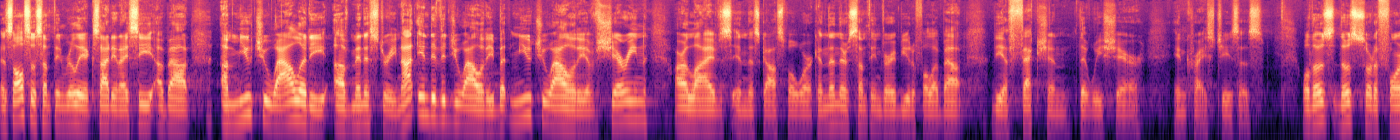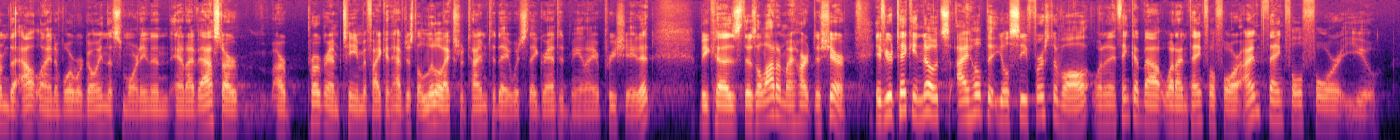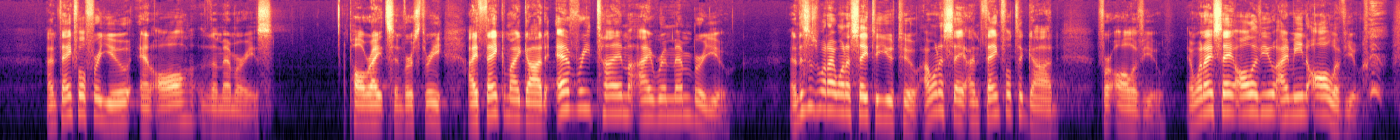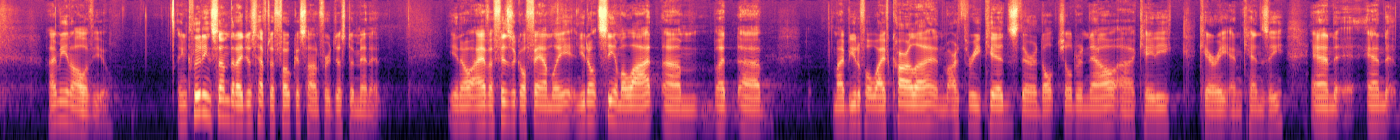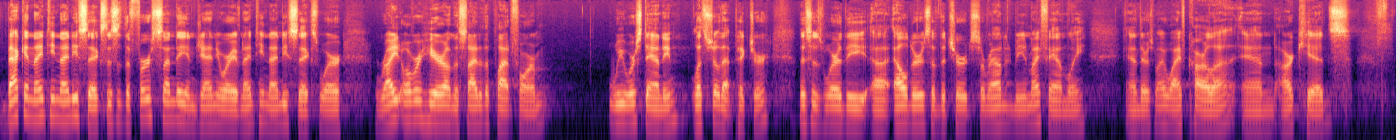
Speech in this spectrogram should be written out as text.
It's also something really exciting I see about a mutuality of ministry, not individuality, but mutuality of sharing our lives in this gospel work. And then there's something very beautiful about the affection that we share in Christ Jesus. Well, those, those sort of form the outline of where we're going this morning. And, and I've asked our, our program team if I could have just a little extra time today, which they granted me, and I appreciate it because there's a lot on my heart to share. If you're taking notes, I hope that you'll see, first of all, when I think about what I'm thankful for, I'm thankful for you. I'm thankful for you and all the memories. Paul writes in verse 3 I thank my God every time I remember you. And this is what I want to say to you, too. I want to say, I'm thankful to God for all of you. And when I say all of you, I mean all of you. I mean all of you, including some that I just have to focus on for just a minute. You know, I have a physical family, and you don't see them a lot, um, but uh, my beautiful wife Carla and our three kids. They're adult children now uh, Katie, Carrie, and Kenzie. And, and back in 1996, this is the first Sunday in January of 1996 where right over here on the side of the platform, we were standing. Let's show that picture. This is where the uh, elders of the church surrounded me and my family. And there's my wife Carla and our kids.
